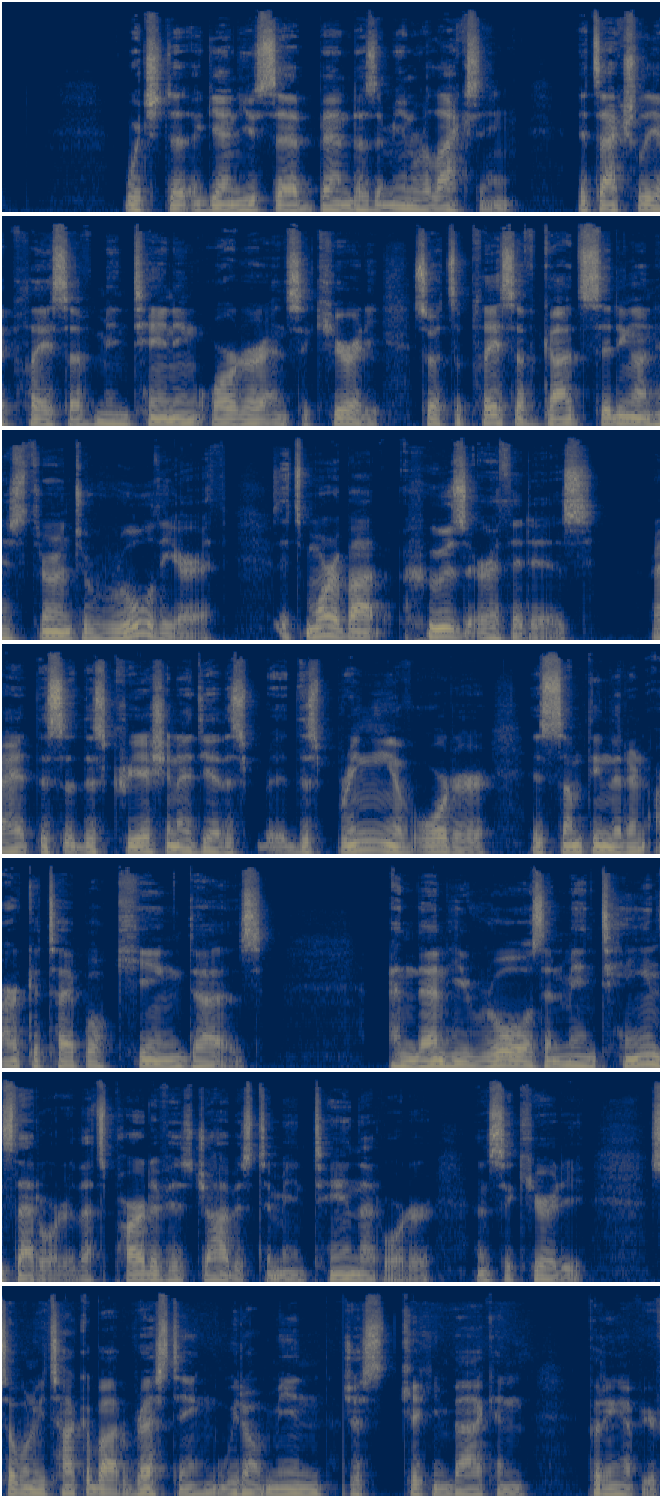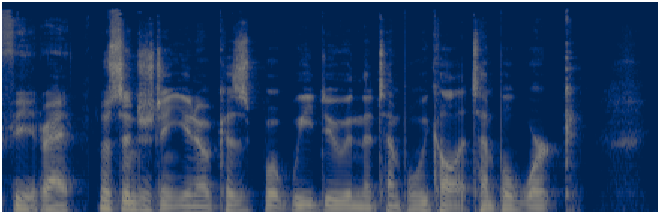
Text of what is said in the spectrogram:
which, again, you said, Ben, doesn't mean relaxing. It's actually a place of maintaining order and security. So it's a place of God sitting on his throne to rule the earth. It's more about whose earth it is right? This this creation idea, this this bringing of order is something that an archetypal king does. And then he rules and maintains that order. That's part of his job is to maintain that order and security. So when we talk about resting, we don't mean just kicking back and putting up your feet, right? It's interesting, you know, because what we do in the temple, we call it temple work.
